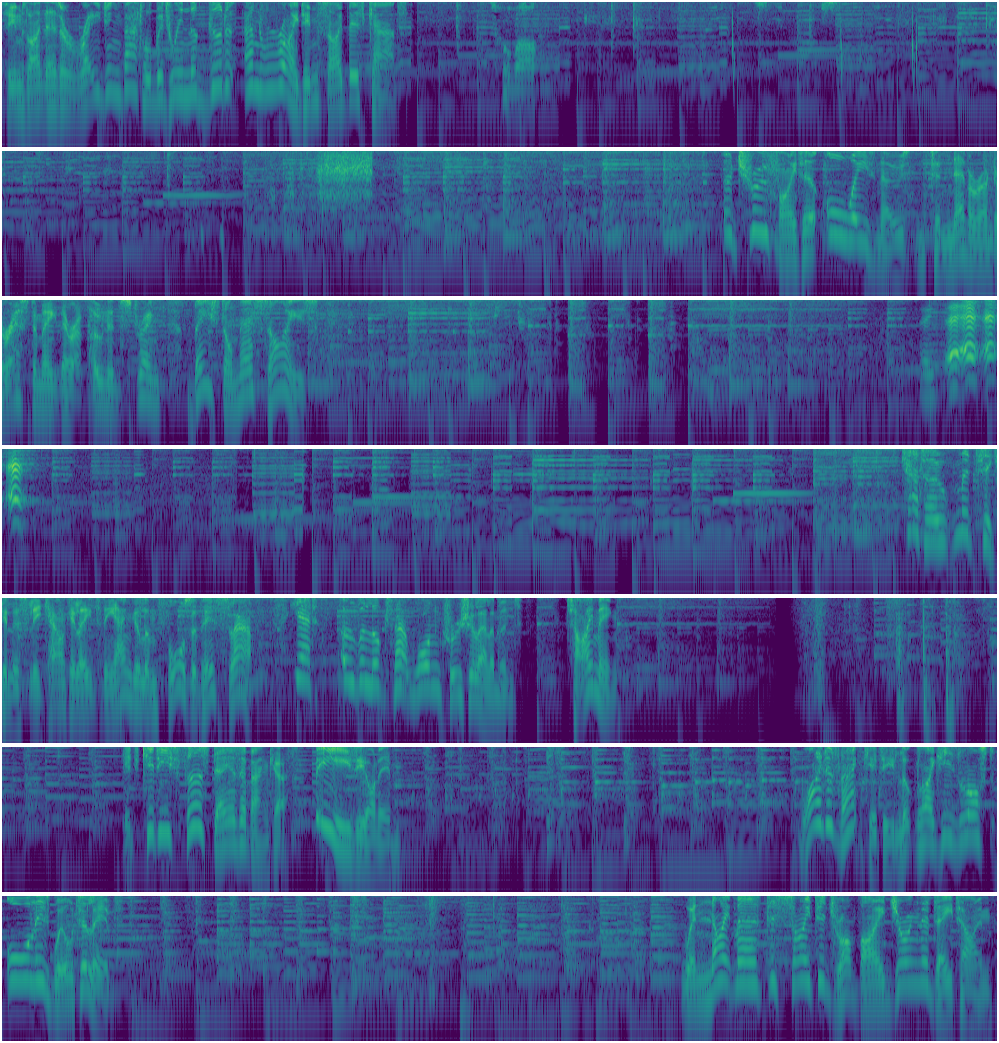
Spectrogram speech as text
Seems like there's a raging battle between the good and right inside this cat. 臭包。A true fighter always knows to never underestimate their opponent's strength based on their size. Kato meticulously calculates the angle and force of his slap, yet overlooks that one crucial element timing. It's Kitty's first day as a banker. Be easy on him. Why does that kitty look like he's lost all his will to live? When nightmares decide to drop by during the daytime.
